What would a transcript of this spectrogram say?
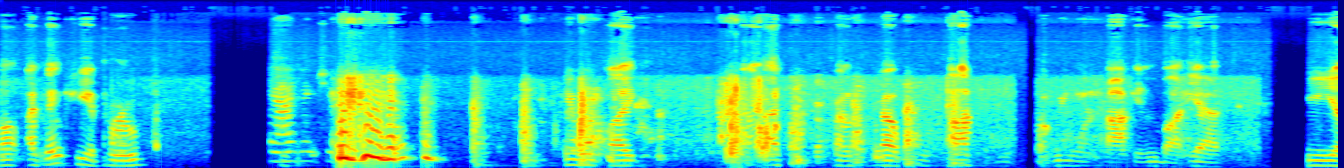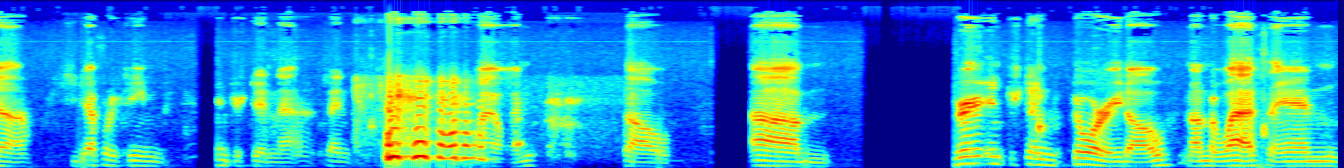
Well, I think she approved. Yeah, I think she. She was like, I, trying to figure out who was talking, but we weren't talking. But yeah, she uh, she definitely seemed interested in that since violin. So, um, very interesting story though, nonetheless, and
